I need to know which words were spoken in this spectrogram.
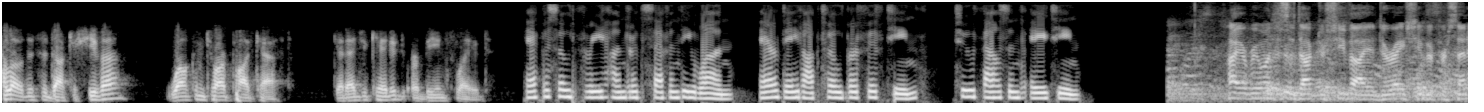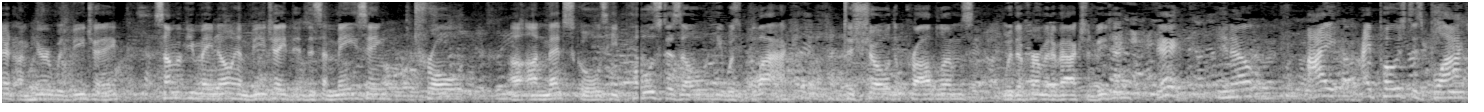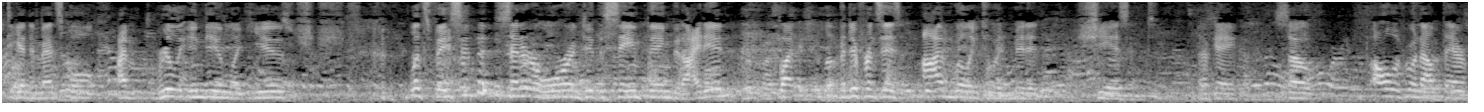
Hello, this is Dr. Shiva. Welcome to our podcast, Get Educated or Be Enslaved. Episode 371, air date October 15th, 2018. Hi everyone, this is Dr. Shiva Ayyadurai, Shiva for Senate. I'm here with Vijay. Some of you may know him. Vijay did this amazing troll uh, on med schools. He posed as though he was black to show the problems with affirmative action. Vijay? Hey, you know, I I posed as black to get into med school. I'm really Indian like he is. Let's face it, Senator Warren did the same thing that I did, but the difference is I'm willing to admit it, she isn't. Okay? So, all everyone out there,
